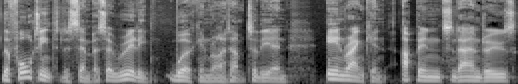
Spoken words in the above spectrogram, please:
The 14th of December, so really working right up to the end. Ian Rankin up in St Andrews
